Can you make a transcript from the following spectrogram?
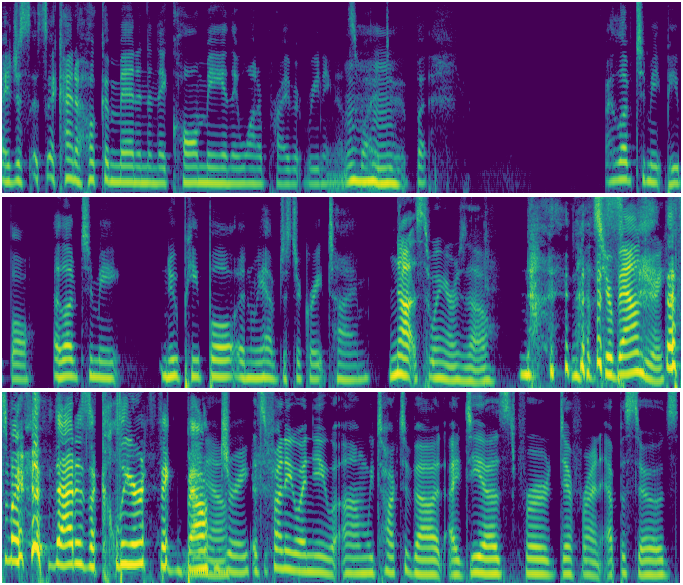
I just, it's, I kind of hook them in and then they call me and they want a private reading. That's why I do Mhm. it. But I love to meet people. I love to meet new people and we have just a great time. Not swingers though. That's your boundary. That's my, that is a clear, thick you know? boundary. It's funny when you um we talked about ideas for different episodes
